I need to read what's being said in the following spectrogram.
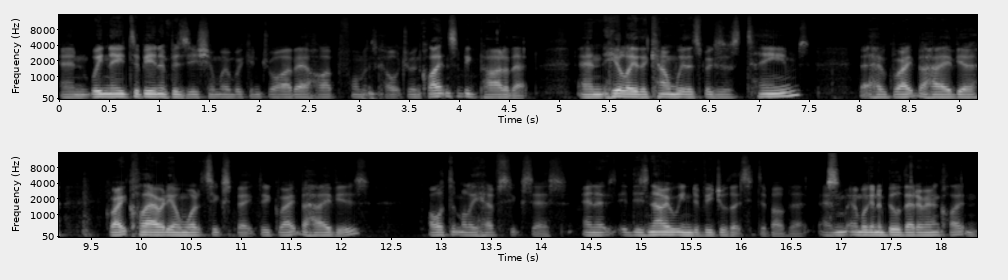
And we need to be in a position where we can drive our high performance culture. And Clayton's a big part of that. And he'll either come with us because it's teams that have great behaviour, great clarity on what it's expected, great behaviours, ultimately have success. And it, it, there's no individual that sits above that. And, and we're going to build that around Clayton.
